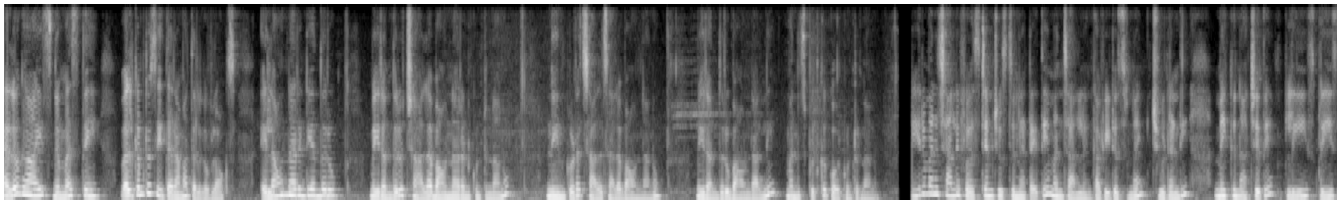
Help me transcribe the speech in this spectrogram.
హలో గాయ్స్ నమస్తే. Welcome to Sitarama Telugu vlogs. ఎలా ఉన్నారండి అందరూ? మీరందరూ చాలా బాగున్నారనుకుంటున్నాను. నేను కూడా చాలా చాలా బాగున్నాను. మీరందరూ బాగుండాలని మనస్ఫూర్తిగా కోరుకుంటున్నాను. మీరు మన ఛానల్ని ఫస్ట్ టైం చూస్తున్నట్టయితే మన ఛానల్ ఇంకా వీడియోస్ ఉన్నాయి. చూడండి. మీకు నచ్చితే ప్లీజ్ ప్లీజ్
